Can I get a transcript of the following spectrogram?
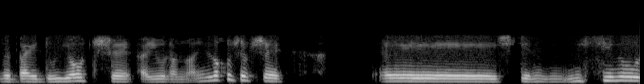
ובעדויות שהיו לנו. אני לא חושב ש, אה, שניסינו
